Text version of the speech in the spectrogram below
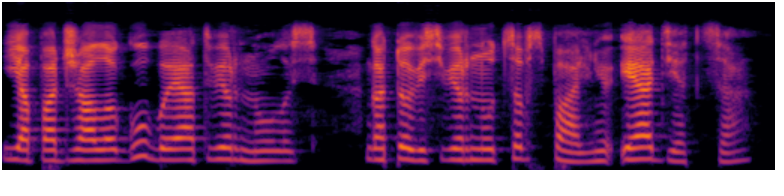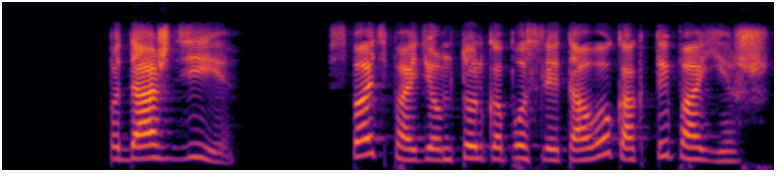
Я поджала губы и отвернулась, готовясь вернуться в спальню и одеться. Подожди. Спать пойдем только после того, как ты поешь,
